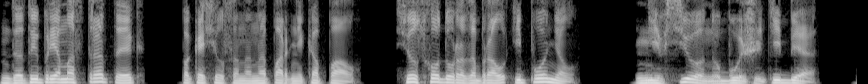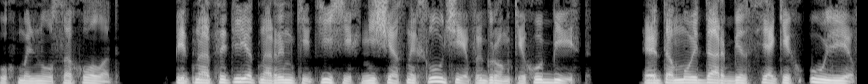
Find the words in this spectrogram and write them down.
«Да ты прямо стратег», — покосился на напарника Пал. «Все сходу разобрал и понял». «Не все, но больше тебя», — ухмыльнулся Холод. Пятнадцать лет на рынке тихих, несчастных случаев и громких убийств. Это мой дар без всяких ульев.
